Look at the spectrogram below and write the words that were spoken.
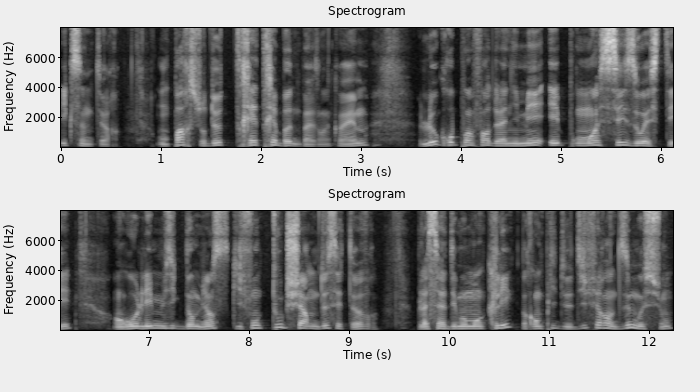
x Hunter. On part sur de très très bonnes bases hein, quand même. Le gros point fort de l'animé est pour moi ses OST. En gros, les musiques d'ambiance qui font tout le charme de cette œuvre. Placées à des moments clés, remplis de différentes émotions,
